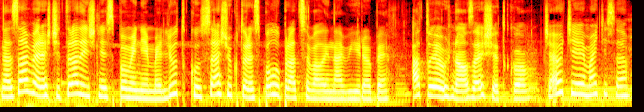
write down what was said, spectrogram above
Na záver ešte tradične spomenieme ľudku, Sašu, ktoré spolupracovali na výrobe. A to je už naozaj všetko. Čaute, majte sa.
